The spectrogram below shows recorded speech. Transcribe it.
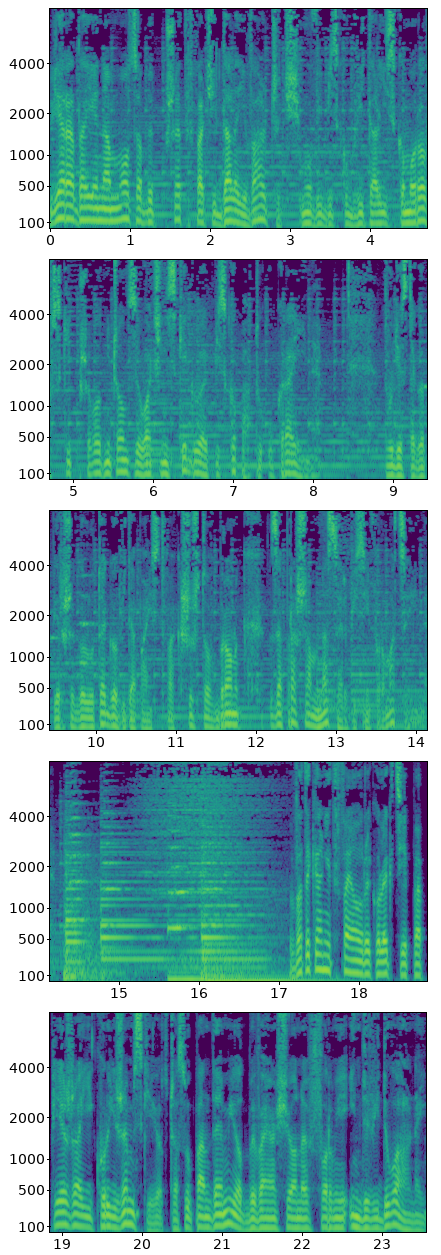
Wiara daje nam moc, aby przetrwać i dalej walczyć, mówi biskup Witalij Skomorowski, przewodniczący łacińskiego episkopatu Ukrainy. 21 lutego wita Państwa Krzysztof Bronk. Zapraszam na serwis informacyjny. W Watykanie trwają rekolekcje papieża i kurii rzymskiej. Od czasu pandemii odbywają się one w formie indywidualnej.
